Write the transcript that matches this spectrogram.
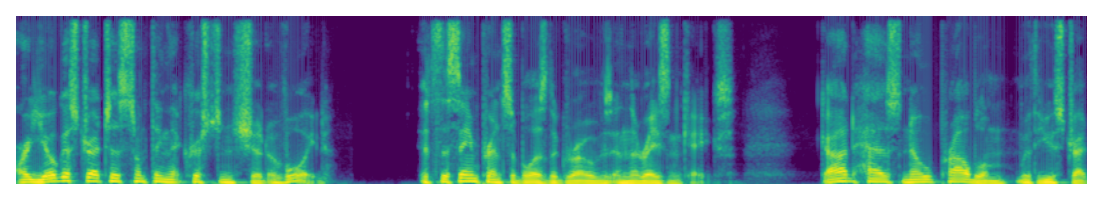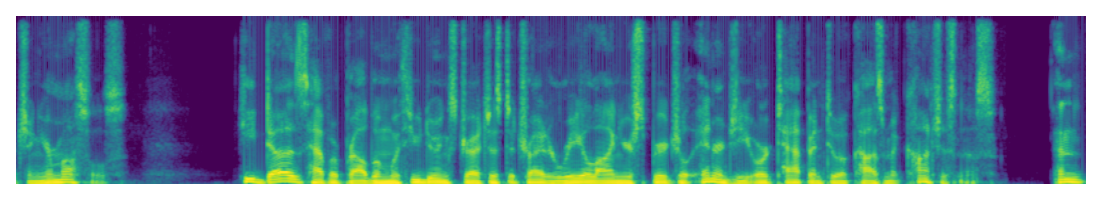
Are yoga stretches something that Christians should avoid? It's the same principle as the groves and the raisin cakes. God has no problem with you stretching your muscles. He does have a problem with you doing stretches to try to realign your spiritual energy or tap into a cosmic consciousness. And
